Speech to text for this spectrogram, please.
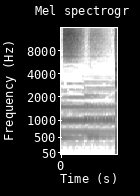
Thank you.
